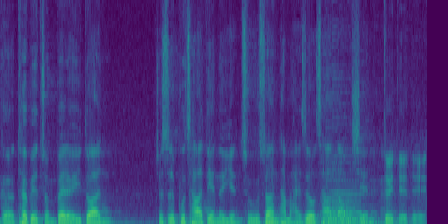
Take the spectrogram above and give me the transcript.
个特别准备了一段就是不插电的演出，虽然他们还是有插导线，对对对，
